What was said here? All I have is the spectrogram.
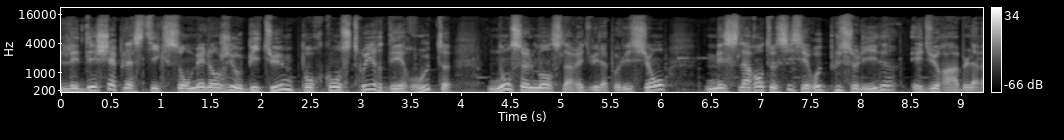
les déchets plastiques sont mélangés au bitume pour construire des routes. Non seulement cela réduit la pollution, mais cela rend aussi ces routes plus solides et durables.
